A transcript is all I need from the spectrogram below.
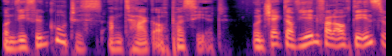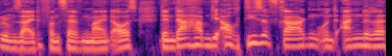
und wie viel Gutes am Tag auch passiert. Und checkt auf jeden Fall auch die Instagram-Seite von Seven Mind aus, denn da haben die auch diese Fragen und andere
